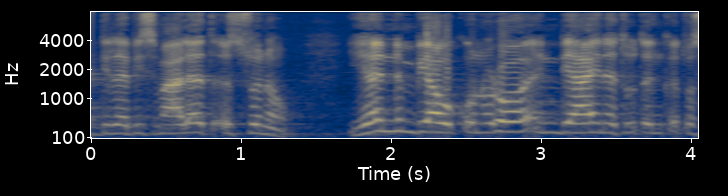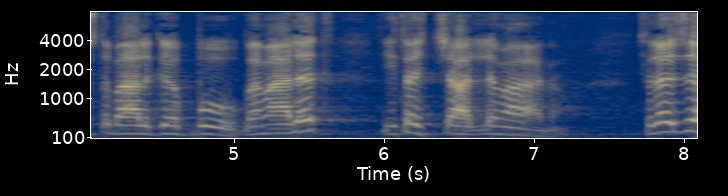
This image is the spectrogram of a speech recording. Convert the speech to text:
እድለቢስ ማለት እሱ ነው። ይህንም ቢያውቁ ኑሮ እንዲህ አይነቱ ጥንቅጥ ውስጥ ባልገቡ በማለት ይተቻል ማለት ነው ስለዚህ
